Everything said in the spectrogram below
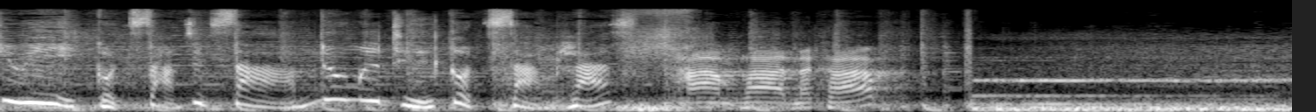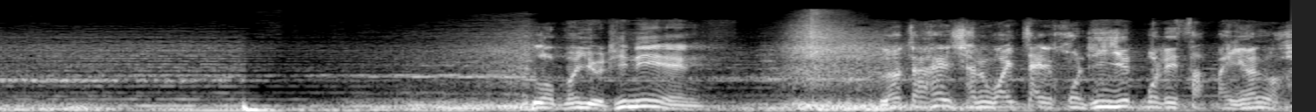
ทีวีกด 33 ดูมือถือกด3 plus ห้ามพลาดนะครับ หลบมาอยู่ที่นี่เอง แล้วจะให้ฉันไว้ใจคนที่ยึดบริษัทไปงั้นเหรอ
